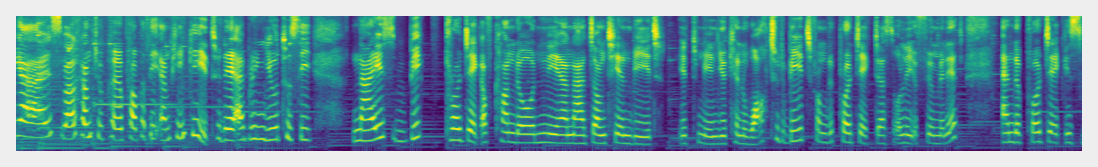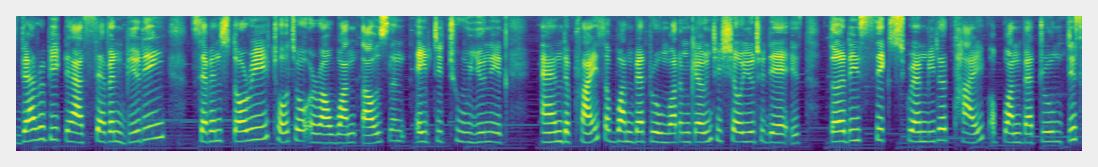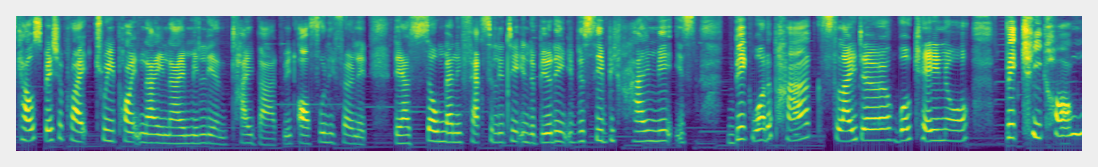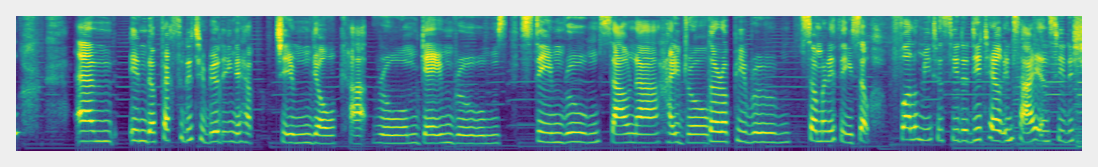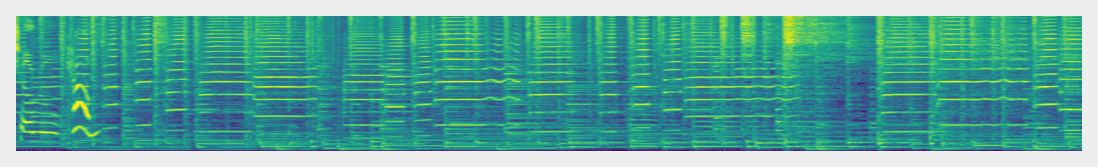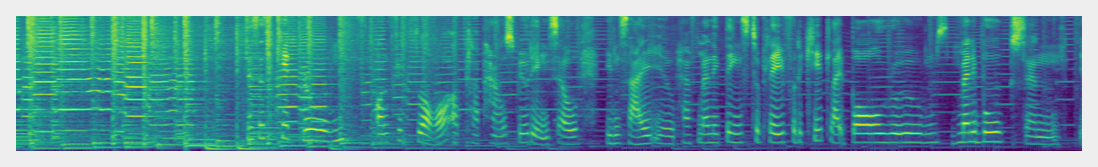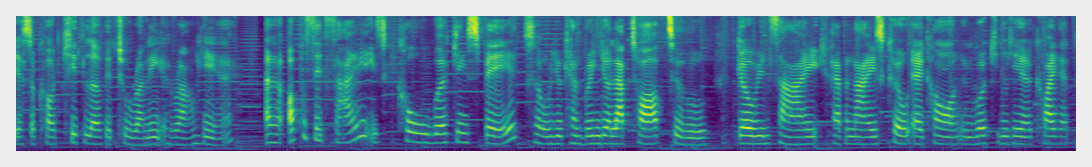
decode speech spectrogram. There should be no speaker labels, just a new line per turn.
guys, welcome to Pearl Property. I'm Pinky. Today I bring you to see nice big project of condo near Na Jomtien Beach. It means you can walk to the beach from the project just only a few minutes. And the project is very big. There are seven buildings, seven story, total around 1,082 units. And the price of one bedroom, what I'm going to show you today is 36 square meter type of one bedroom. Discount special price 3.99 million Thai baht with all fully furnished. There are so many facility in the building. If you see behind me is big water park, slider, volcano, big King Kong. And in the facility building, they have gym, yoga room, game rooms, steam room, sauna, hydrotherapy room, so many things. So follow me to see the detail inside and see the showroom. Come! On fifth floor of clubhouse building. So inside you have many things to play for the kids like ballrooms, many books and yes of course kids love it to running around here. Uh, opposite side is co-working space so you can bring your laptop to go inside, have a nice cool aircon and working here quiet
